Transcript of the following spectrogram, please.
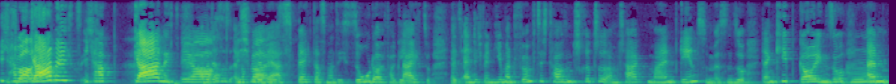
ich habe gar nichts, ich habe gar nichts. Ja, aber das ist einfach wieder weiß. der Aspekt, dass man sich so doll vergleicht. So letztendlich, wenn jemand 50.000 Schritte am Tag meint, gehen zu müssen, so dann keep going, so mhm. I'm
